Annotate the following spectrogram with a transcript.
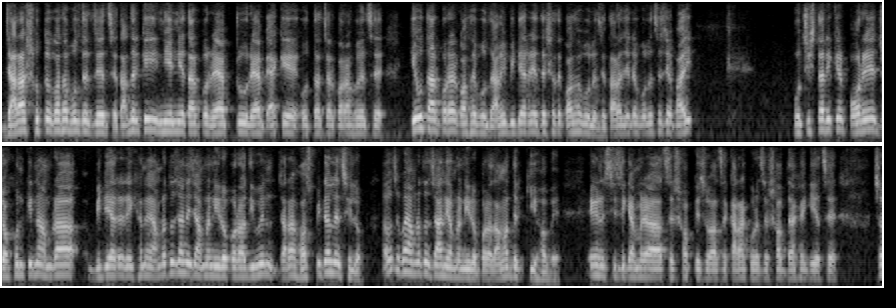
যারা সত্য কথা বলতে চেয়েছে তাদেরকেই নিয়ে নিয়ে তারপর র্যাব টু র্যাব একে অত্যাচার করা হয়েছে। কেউ তারপর আর কথা বলতে আমি বিডিআর এদের সাথে কথা বলেছে। তারা যেটা বলেছে যে ভাই পঁচিশ তারিখের পরে যখন কিনা আমরা বিডিআর এর এখানে, আমরা তো জানি যে আমরা নিরপরাধ ইভেন যারা হসপিটালে ছিল বলছে ভাই আমরা তো জানি আমরা নিরপরাধ, আমাদের কি হবে? এখানে সিসি ক্যামেরা আছে সব কিছু আছে, কারা করেছে, সব দেখা গিয়েছে। সো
